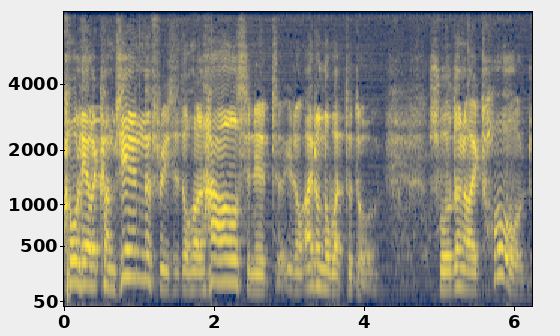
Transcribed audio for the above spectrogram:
cold air comes in, freezes the whole house, and it, you know, I don't know what to do. So then I told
